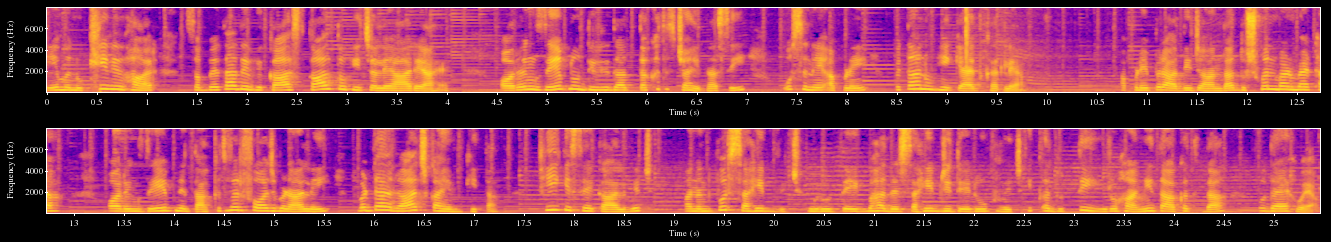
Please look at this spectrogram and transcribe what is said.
ਇਹ ਮਨੁੱਖੀ ਵਿਵਹਾਰ ਸਭਿਅਤਾ ਦੇ ਵਿਕਾਸ ਕਾਲ ਤੋਂ ਹੀ ਚੱਲਿਆ ਆ ਰਿਹਾ ਹੈ। ਔਰੰਗਜ਼ੇਬ ਨੂੰ ਦਿੱਲੀ ਦਾ ਤਖਤ ਚਾਹੀਦਾ ਸੀ ਉਸ ਨੇ ਆਪਣੇ ਪਿਤਾ ਨੂੰ ਹੀ ਕੈਦ ਕਰ ਲਿਆ। ਆਪਣੇ ਭਰਾ ਦੀ ਜਾਨ ਦਾ ਦੁਸ਼ਮਣ ਬਣ ਬੈਠਾ। ਔਰੰਗਜ਼ੇਬ ਨੇ ਤਾਕਤਵਰ ਫੌਜ ਬਣਾ ਲਈ, ਵੱਡਾ ਰਾਜ ਕਾਇਮ ਕੀਤਾ। ਠੀਕ ਇਸੇ ਕਾਲ ਵਿੱਚ ਅਨੰਦਪੁਰ ਸਾਹਿਬ ਵਿੱਚ ਗੁਰੂ ਤੇਗ ਬਹਾਦਰ ਸਾਹਿਬ ਜੀ ਦੇ ਰੂਪ ਵਿੱਚ ਇੱਕ ਅਦੁੱਤੀ ਰੂਹਾਨੀ ਤਾਕਤ ਦਾ ਉਦੈ ਹੋਇਆ।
